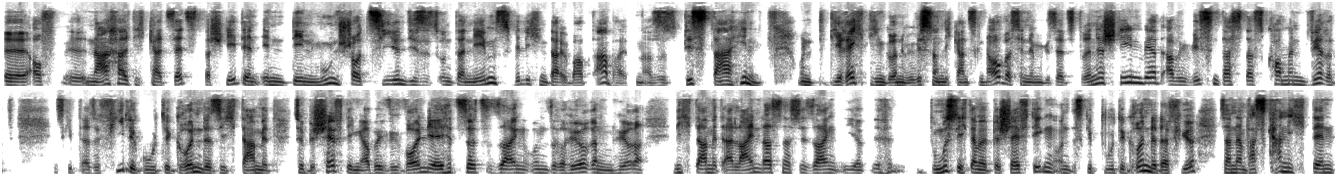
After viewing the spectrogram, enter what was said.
äh, auf äh, Nachhaltigkeit setzt, was steht denn in den Moonshot-Zielen dieses Unternehmens? Will ich denn da überhaupt arbeiten? Also bis dahin. Und die rechtlichen Gründe, wir wissen noch nicht ganz genau, was in dem Gesetz drinne stehen wird, aber wir wissen, dass das kommen wird. Es gibt also viele gute Gründe, sich damit zu beschäftigen. Aber wir wollen ja jetzt sozusagen unsere Hörerinnen und Hörer nicht damit allein lassen, dass wir sagen, ihr, du musst dich damit beschäftigen und es gibt gute Gründe dafür, sondern was kann ich denn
